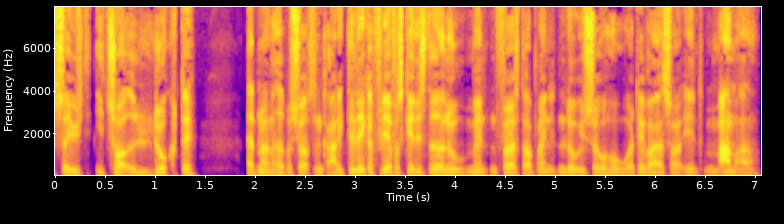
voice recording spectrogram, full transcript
seriøst i tøjet lugte, at man havde på Shots Garlic. Det ligger flere forskellige steder nu, men den første oprindeligt, den lå i Soho, og det var altså et meget, meget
